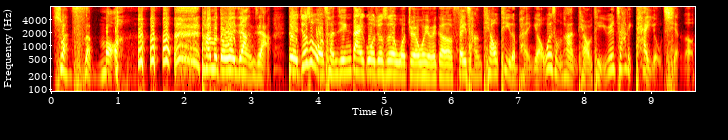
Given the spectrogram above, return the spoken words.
赚什么？他们都会这样讲。对，就是我曾经带过，就是我觉得我有一个非常挑剔的朋友。为什么他很挑剔？因为家里太有钱了，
